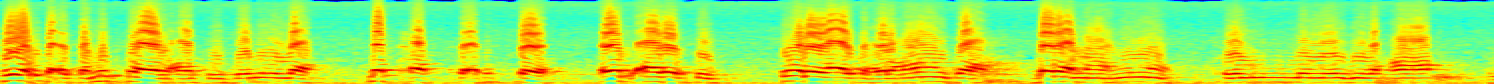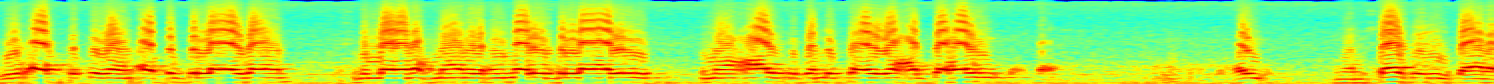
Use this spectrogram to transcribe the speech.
suurka ay ka mid tahay waxaa ku madxafka kasto ood aragtid suurayaalka qur'aanka bara maahiya kulligeedi waxaa lu aadkuqidaan aad ku bilaawdaan bismi raxmaan raxiim malu bilaaway inaa aayadka ka mid tahay waa cad tahay hay imam shaafici kaana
